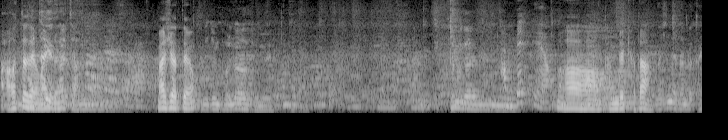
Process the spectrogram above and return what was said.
아, 어떠세요? 살짝이 맛이? 살짝. 맛이 어때요? 근데 좀 덜 달아서 좋네. 친구들 담백해요. 아, 담백하다. 맛있네 담백하게.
